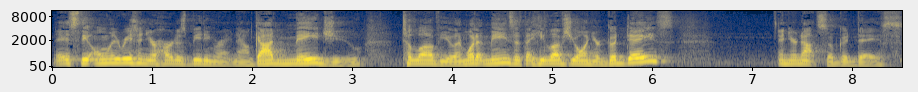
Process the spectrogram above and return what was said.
It's the only reason your heart is beating right now. God made you to love you. And what it means is that he loves you on your good days and your not so good days.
